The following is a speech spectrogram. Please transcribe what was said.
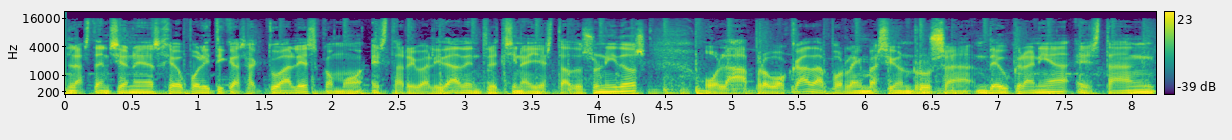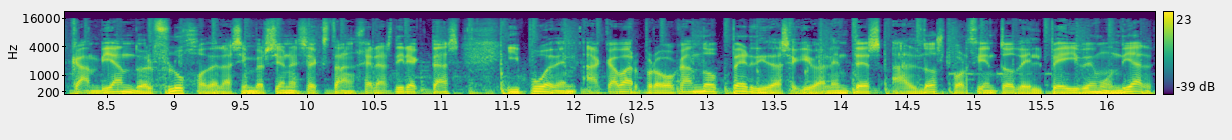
Las tensiones geopolíticas actuales, como esta rivalidad entre China y Estados Unidos o la provocada por la invasión rusa de Ucrania, están cambiando el flujo de las inversiones extranjeras directas y pueden acabar provocando pérdidas equivalentes al 2% del PIB mundial.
